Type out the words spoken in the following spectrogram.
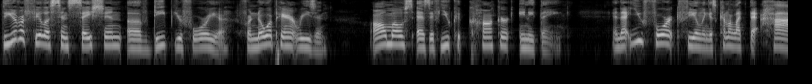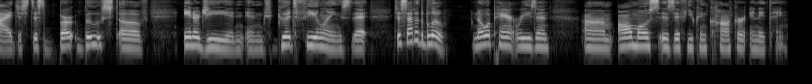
do you ever feel a sensation of deep euphoria for no apparent reason, almost as if you could conquer anything? And that euphoric feeling is kind of like that high, just this boost of energy and, and good feelings that just out of the blue, no apparent reason, um, almost as if you can conquer anything.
